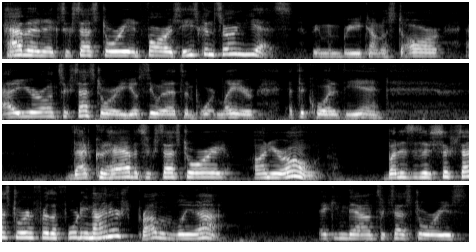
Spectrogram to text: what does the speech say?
have a success story as far as he's concerned? Yes. Remember, you become a star out of your own success story. You'll see why that's important later at the quote at the end. That could have a success story on your own. But is it a success story for the 49ers? Probably not. Taking down success stories.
